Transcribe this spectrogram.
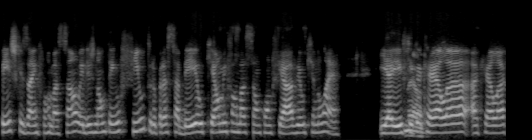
pesquisar informação, eles não têm o filtro para saber o que é uma informação confiável e o que não é. E aí fica aquela, aquela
